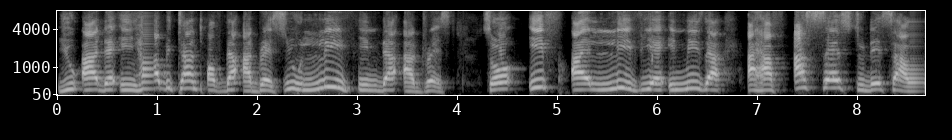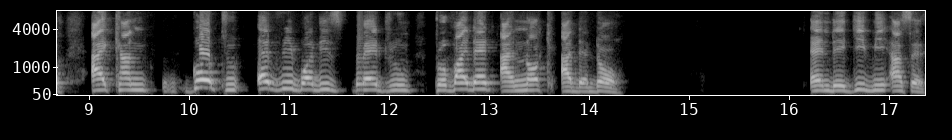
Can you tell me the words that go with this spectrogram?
you are the inhabitant of that address. You live in that address. So if I live here, it means that I have access to this house. I can go to everybody's bedroom, provided I knock at the door and they give me access.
